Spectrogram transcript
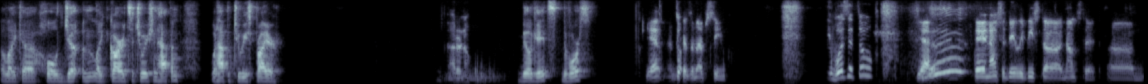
like a uh, whole ju- like guard situation happened? What happened two weeks prior? I don't know. Bill Gates divorce. Yeah, because so, of Epstein. Was it though? Yeah, they announced it. Daily Beast uh, announced it. Um,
